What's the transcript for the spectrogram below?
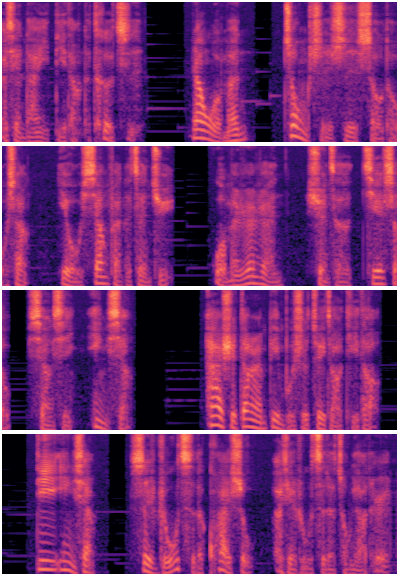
而且难以抵挡的特质。让我们纵使是手头上有相反的证据，我们仍然选择接受、相信印象。Ash 当然并不是最早提到第一印象是如此的快速而且如此的重要的人，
